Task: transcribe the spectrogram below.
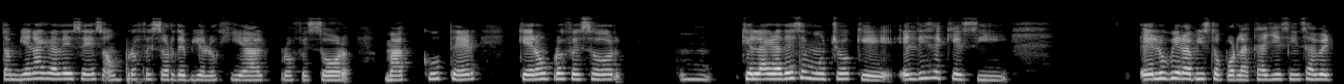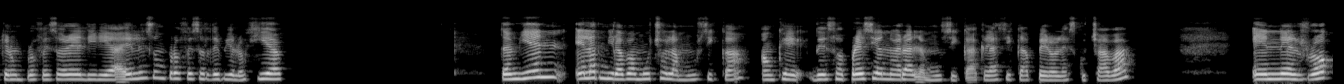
también agradece es a un profesor de biología, al profesor McCutter, que era un profesor mm, que le agradece mucho, que él dice que si él hubiera visto por la calle sin saber que era un profesor, él diría, él es un profesor de biología. También él admiraba mucho la música, aunque de su aprecio no era la música clásica, pero la escuchaba. En el rock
